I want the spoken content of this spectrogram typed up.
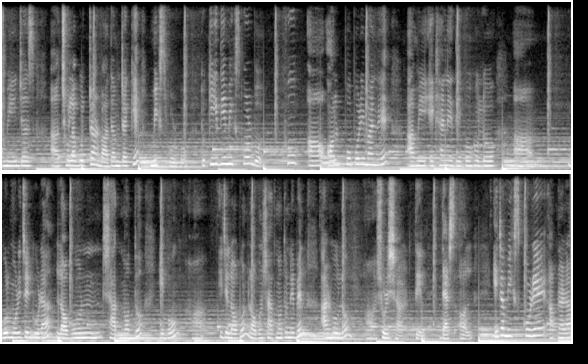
আমি জাস্ট ছোলা বুটটা আর বাদামটাকে মিক্স করব। তো কী দিয়ে মিক্স করব? খুব অল্প পরিমাণে আমি এখানে দেব হলো গোলমরিচের গুঁড়া, লবণ স্বাদ মতো এবং এই যে লবণ লবণ স্বাদ মতো নেবেন আর হলো সরিষার তেল দ্যাটস অল এটা মিক্স করে আপনারা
